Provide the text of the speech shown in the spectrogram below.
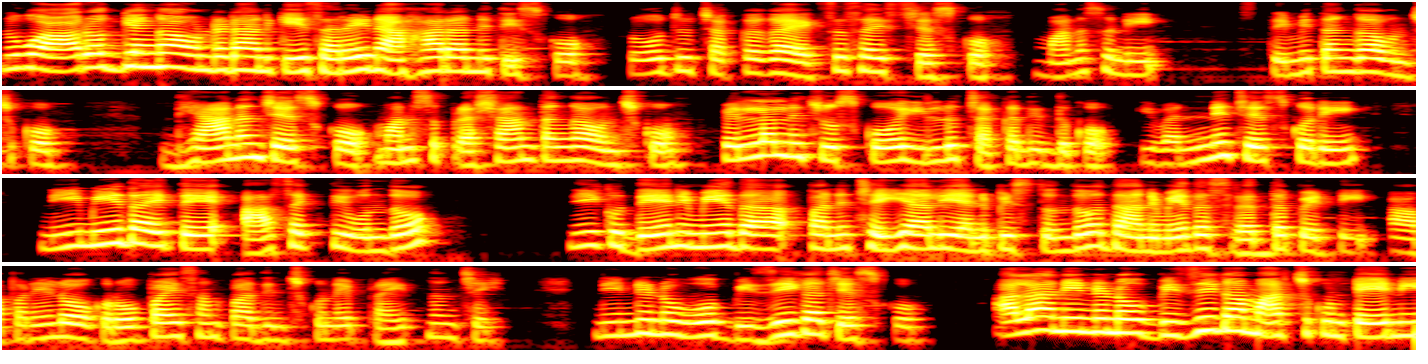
నువ్వు ఆరోగ్యంగా ఉండడానికి సరైన ఆహారాన్ని తీసుకో. రోజు చక్కగా ఎక్సర్సైజ్ చేసుకో. మనసుని స్థిమితంగా ఉంచుకో. ధ్యానం చేసుకో. మనసు ప్రశాంతంగా ఉంచుకో. పిల్లల్ని చూసుకో. ఇల్లు చక్కదిద్దుకో. ఇవన్నీ చేసుకొని నీ మీద అయితే ఆసక్తి ఉందో నీకు దేని మీద పని చెయ్యాలి అనిపిస్తుందో దాని మీద శ్రద్ధ పెట్టి ఆ పనిలో ఒక రూపాయి సంపాదించుకునే ప్రయత్నం చెయ్యి. నిన్ను నువ్వు బిజీగా చేసుకో. అలా నిన్ను నువ్వు బిజీగా మార్చుకుంటే నీ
